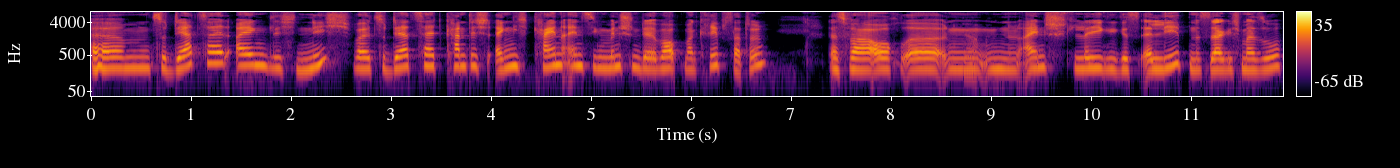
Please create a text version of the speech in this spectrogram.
Ähm, zu der Zeit eigentlich nicht, weil zu der Zeit kannte ich eigentlich keinen einzigen Menschen, der überhaupt mal Krebs hatte. Das war auch äh, ein, ja. ein einschlägiges Erlebnis, sage ich mal so,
